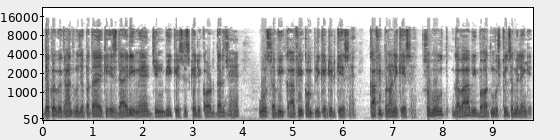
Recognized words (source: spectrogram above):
देखो विक्रांत, मुझे पता है कि इस डायरी में जिन भी केसेस के रिकॉर्ड दर्ज हैं, वो सभी काफ़ी कॉम्प्लिकेटेड केस हैं। काफ़ी पुराने केस हैं। सबूत, गवाह भी बहुत मुश्किल से मिलेंगे।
